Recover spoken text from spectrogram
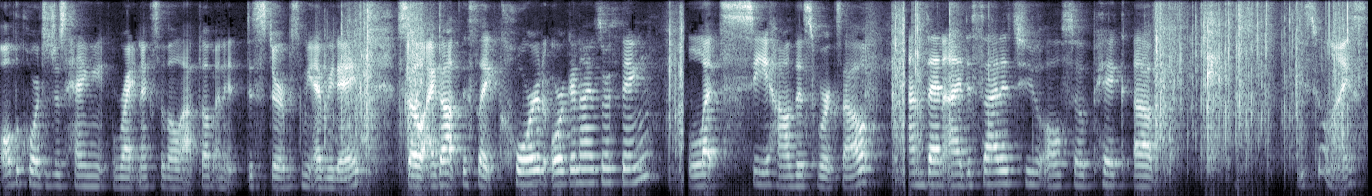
All the cords are just hanging right next to the laptop and it disturbs me every day. So I got this like cord organizer thing. Let's see how this works out. And then I decided to also pick up, these feel nice.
